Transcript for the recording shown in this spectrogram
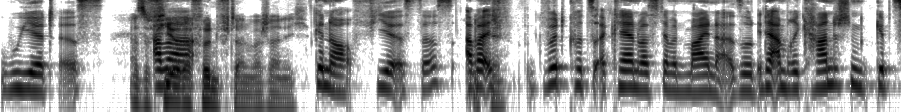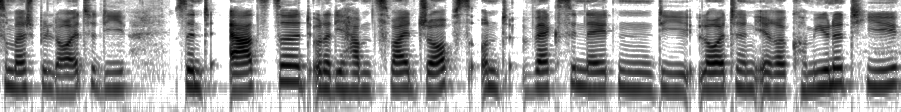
weird ist. Also vier Aber- oder fünf dann wahrscheinlich. Genau, vier ist das. Aber Okay. ich würde kurz erklären, was ich damit meine. Also in der amerikanischen gibt es zum Beispiel Leute, die sind Ärzte oder die haben zwei Jobs und vaccinaten die Leute in ihrer Community,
